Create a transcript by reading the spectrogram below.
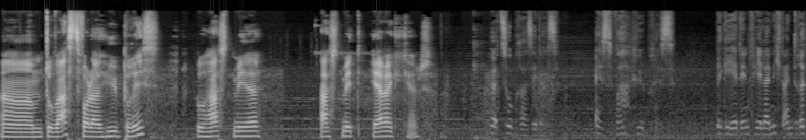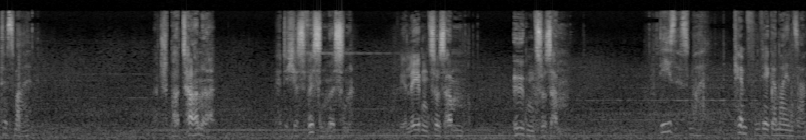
Ähm, du warst voller Hybris. Du hast mir... Hast mit Ehre gekämpft. Hör zu, Brasidas. Es war Hybris. Begehe den Fehler nicht ein drittes Mal. Als Spartaner hätte ich es wissen müssen. Wir leben zusammen, üben zusammen. Dieses Mal kämpfen wir gemeinsam.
